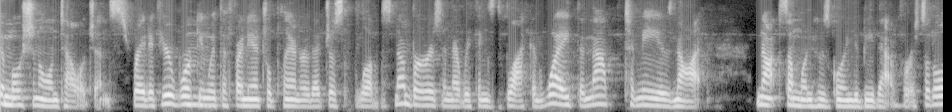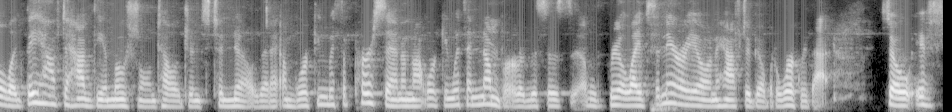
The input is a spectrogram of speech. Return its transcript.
emotional intelligence, right? If you're working Mm, with a financial planner that just loves numbers and everything's black and white, then that to me is not not someone who's going to be that versatile. Like they have to have the emotional intelligence to know that I'm working with a person, I'm not working with a number. This is a real life scenario and I have to be able to work with that. So if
